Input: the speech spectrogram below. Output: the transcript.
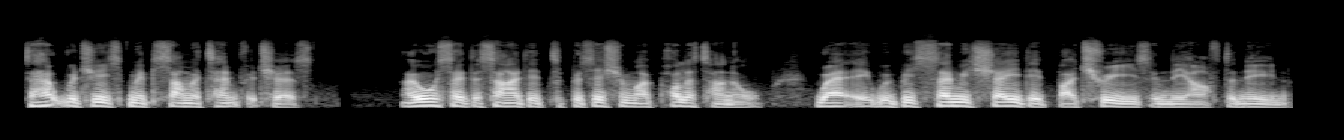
To help reduce midsummer temperatures, I also decided to position my polytunnel where it would be semi-shaded by trees in the afternoon.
